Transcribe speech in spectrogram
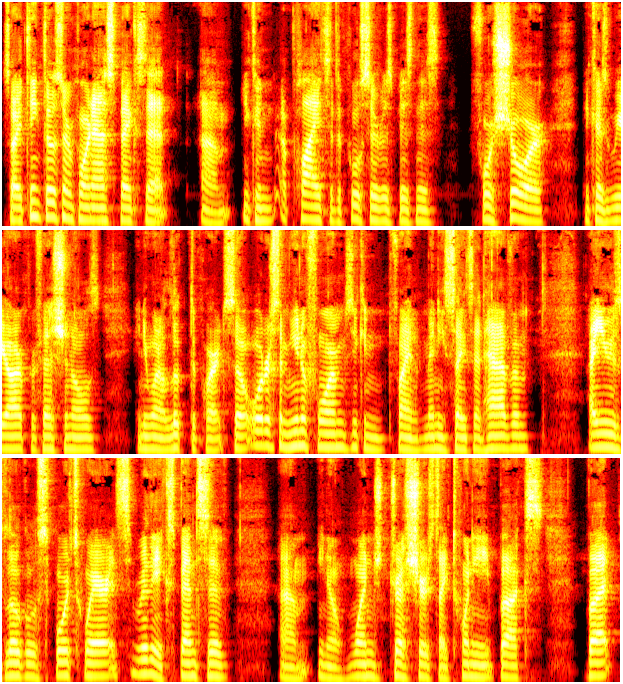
So I think those are important aspects that um, you can apply to the pool service business for sure, because we are professionals and you want to look the part. So order some uniforms. You can find many sites that have them. I use Logo Sportswear. It's really expensive. Um, you know, one dress shirt's like 28 bucks, but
